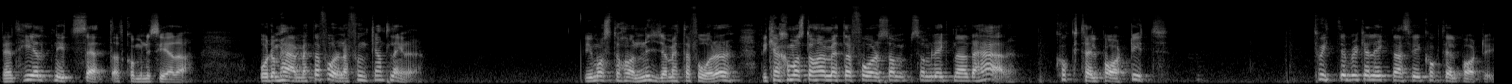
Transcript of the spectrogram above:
Det är ett helt nytt sätt att kommunicera. Och de här metaforerna funkar inte längre. Vi måste ha nya metaforer. Vi kanske måste ha en metafor som, som liknar det här. Cocktailpartyt. Twitter brukar liknas vid cocktailparty.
